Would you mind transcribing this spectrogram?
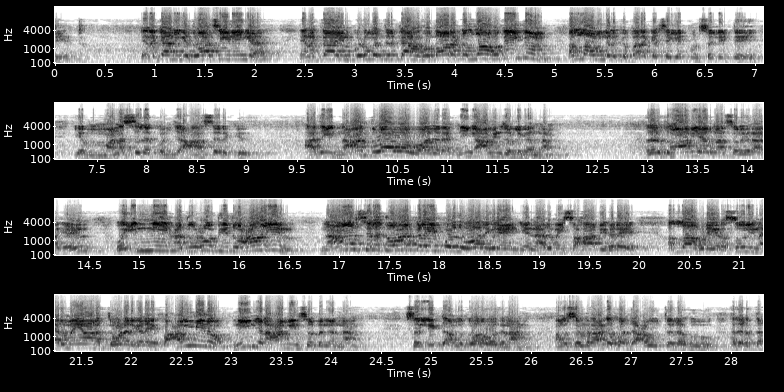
செய்யட்டும். எனக்கா நீங்க துவா செய்வீங்க எனக்கா என் குடும்பத்திற்காக பாரக்கல்லா ஃபீக்கும் அல்லாஹ் உங்களுக்கு பறக்க செய்யட்டும் சொல்லிட்டு என் மனசுல கொஞ்சம் ஆசை இருக்கு. அதை நான் துவாவா ஓதுறேன். நீங்க ஆமீன் சொல்லுங்க அதற்கு மாவியார் தான் சொல்கிறார்கள் இன்னி அதுஉ துஆயின். நான் சில துவாக்களை இப்பொழுது ஓதுகிறேன். என் அருமை சஹாபிகளே அல்லாஹுடைய ரசூலின் அருமையான தோழர்களே ஃபஅம்மினு. நீங்கள் ஆமீன் சொல்லுங்கன்னாங்க. சொல்லிட்டு அவங்க துவா ஓதுனாங்க. அவங்க சொல்றாங்க ஃபதஅவுது லஹு. அதற்கு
